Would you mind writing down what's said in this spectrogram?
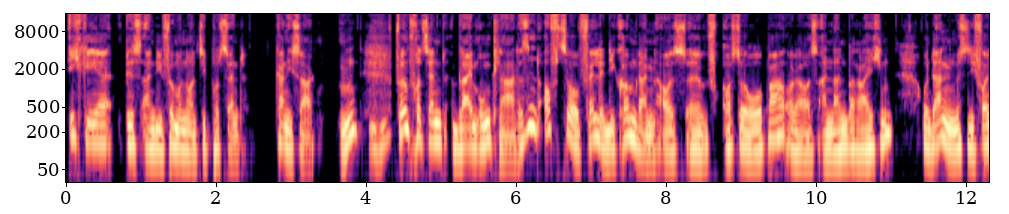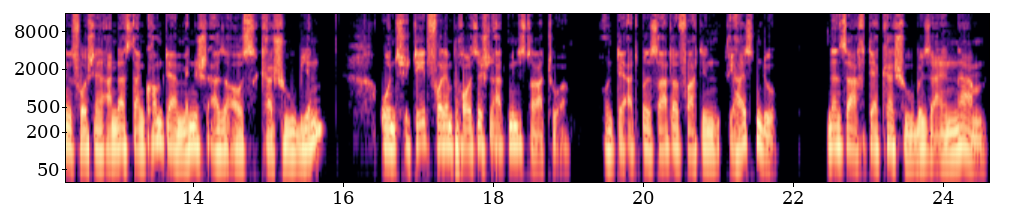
Ich gehe bis an die 95 Prozent. Kann ich sagen. Hm? Prozent bleiben unklar. Das sind oft so Fälle, die kommen dann aus äh, Osteuropa oder aus anderen Bereichen. Und dann müssen Sie sich Folgendes vorstellen, anders, dann kommt der Mensch also aus Kaschubien und steht vor dem preußischen Administrator. Und der Administrator fragt ihn, wie heißt denn du? Und dann sagt der Kaschube seinen Namen.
